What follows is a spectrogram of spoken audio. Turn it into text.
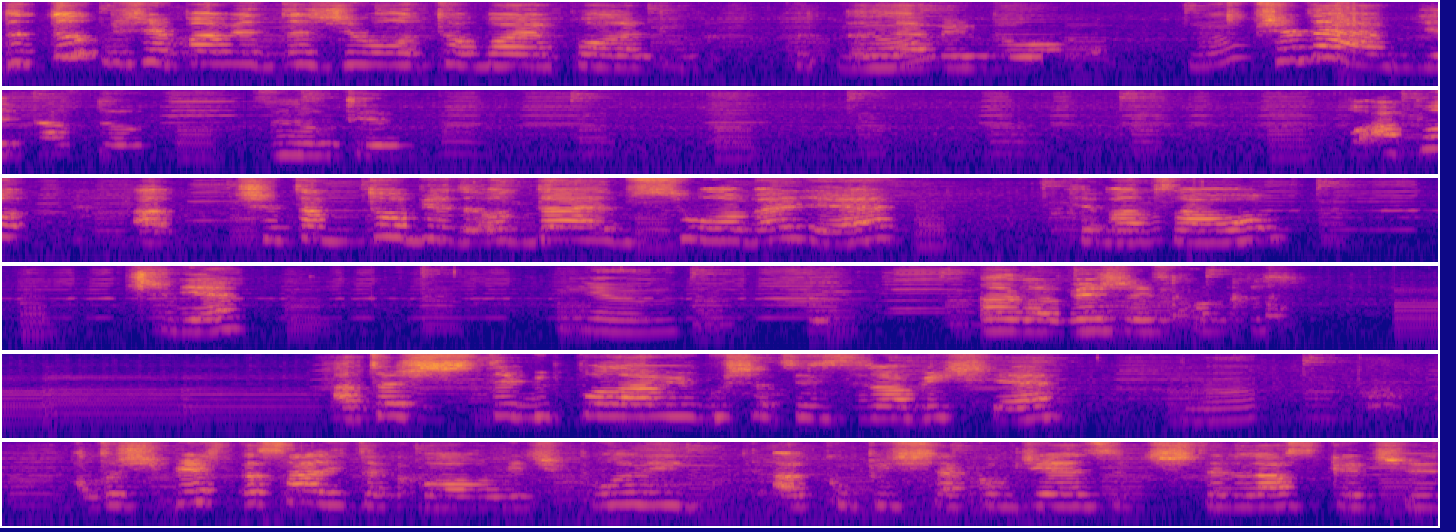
No dobrze pamiętasz, że to moje pole No. no. lewej było. No. Sprzedałem niedawno, w lutym. Czy tam tobie oddałem słomę, nie? Chyba całą? Czy nie? Nie wiem. Dobra, wierzę w pokaz. A też z tymi polami muszę coś zrobić, nie? No. A to śmiech na sali tak mało mieć puli, a kupić taką 914 czy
